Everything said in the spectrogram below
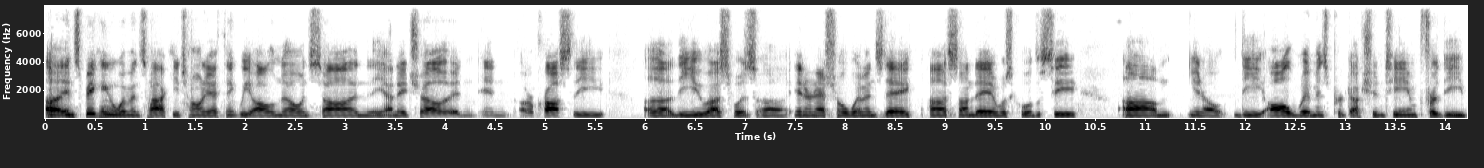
Uh, and speaking of women's hockey, Tony, I think we all know and saw in the NHL and, across the uh, the U.S. was uh, International Women's Day uh, Sunday. It was cool to see um, you know, the all women's production team for the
